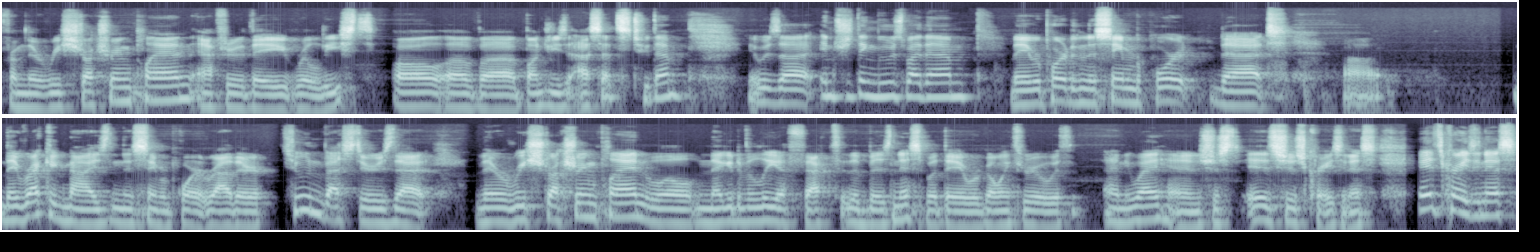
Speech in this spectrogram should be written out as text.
from their restructuring plan after they released all of uh, Bungie's assets to them. It was uh, interesting moves by them. They reported in the same report that. Uh, they recognized in the same report, rather, to investors that their restructuring plan will negatively affect the business, but they were going through it with anyway, and it's just it's just craziness. It's craziness.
